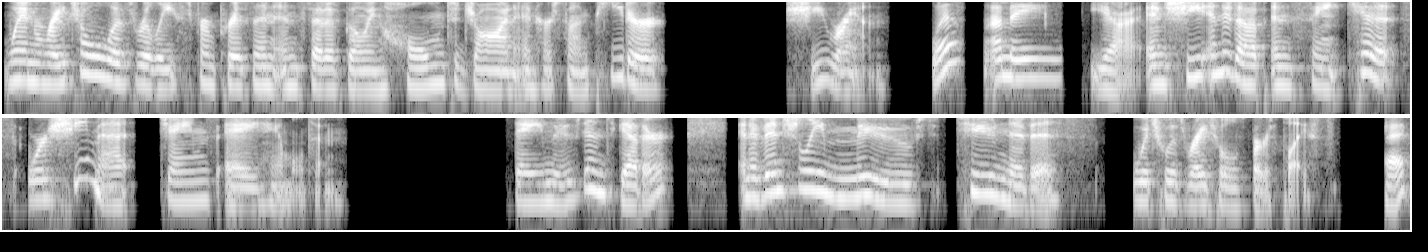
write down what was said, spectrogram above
When Rachel was released from prison, instead of going home to John and her son Peter, she ran. Well, I mean, Yeah, and she ended up in St. Kitts where she met James A. Hamilton. They moved in together and eventually moved to Nevis, which was Rachel's birthplace. Okay.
